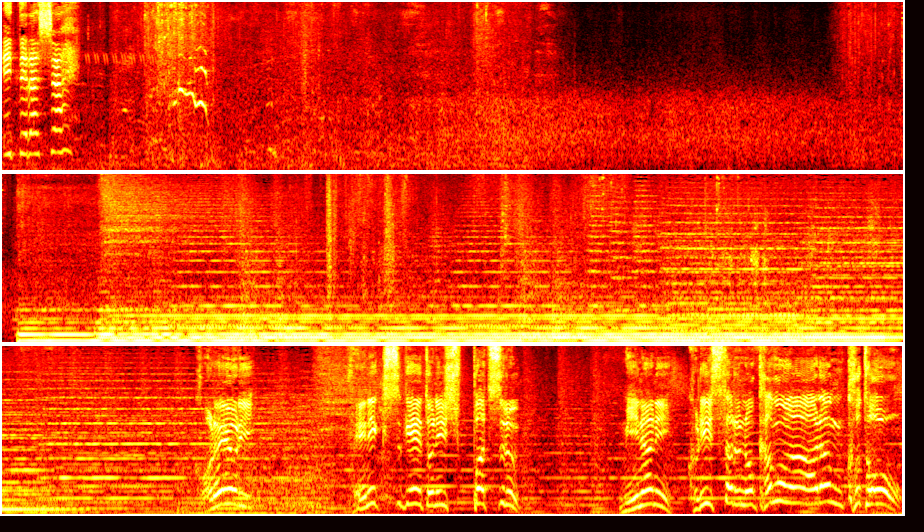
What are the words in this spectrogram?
いってらっしゃいスゲートに出発する。皆にクリスタルの加護があらんことを。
